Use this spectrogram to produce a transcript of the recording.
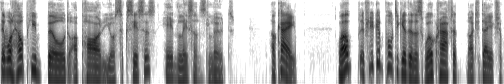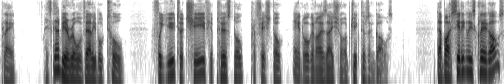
that will help you build upon your successes and lessons learned. Okay, well, if you can pull together this well crafted 90 day action plan, it's going to be a real valuable tool for you to achieve your personal, professional, and organizational objectives and goals. Now, by setting these clear goals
